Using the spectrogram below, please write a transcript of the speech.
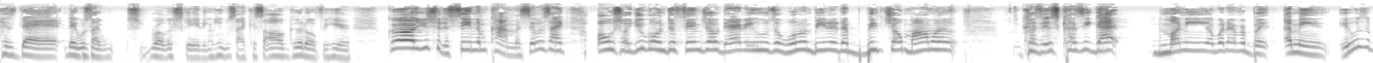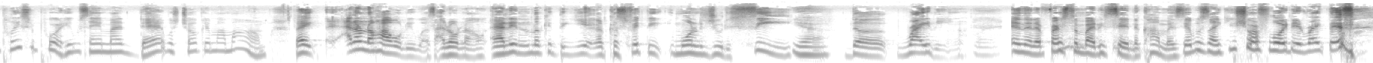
his dad. They was like roller skating. He was like, "It's all good over here, girl. You should have seen them comments. It was like, oh, so you gonna defend your daddy, who's a woman beater that beat your mama, because it's because he got money or whatever. But I mean, it was a police report. He was saying my dad was choking my mom. Like I don't know how old he was. I don't know. I didn't look at the year because Fifty wanted you to see Yeah. the writing. And then at first somebody said in the comments, it was like, "You sure Floyd did write this?"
